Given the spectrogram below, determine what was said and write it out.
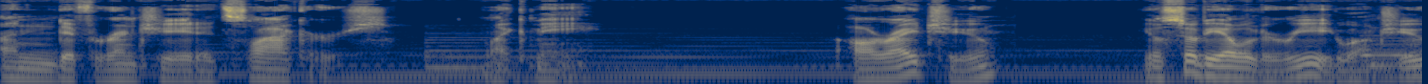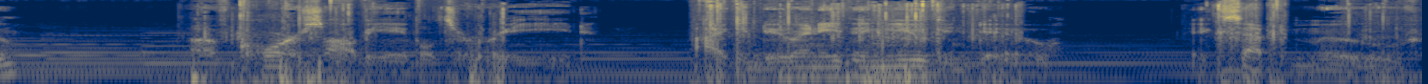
undifferentiated slackers, like me. I'll write you. You'll still be able to read, won't you? Of course I'll be able to read. I can do anything you can do, except move.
